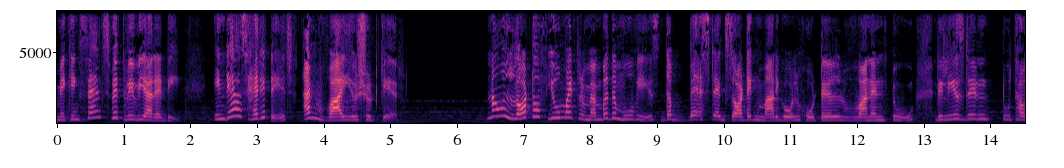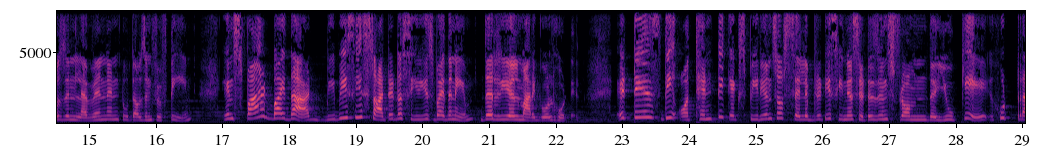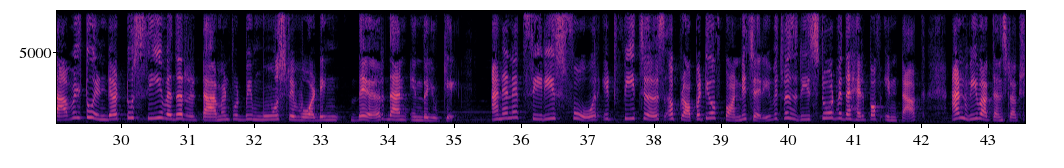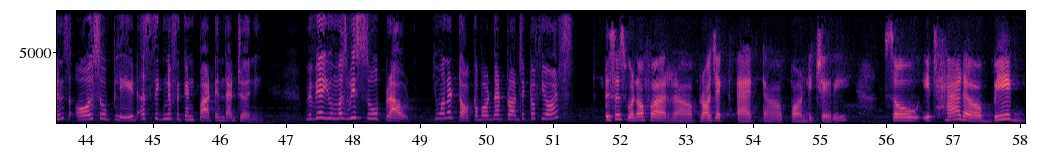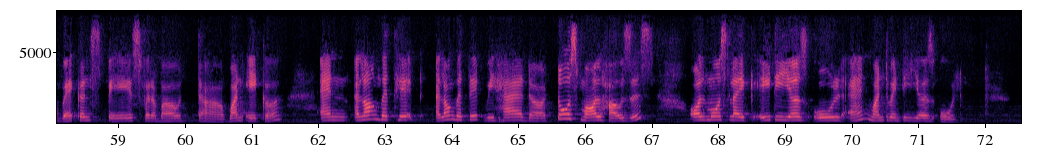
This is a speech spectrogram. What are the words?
Making Sense with Vivya Reddy India's Heritage and Why You Should Care. Now, a lot of you might remember the movies The Best Exotic Marigold Hotel 1 and 2, released in 2011 and 2015. Inspired by that, BBC started a series by the name The Real Marigold Hotel. It is the authentic experience of celebrity senior citizens from the UK who travel to India to see whether retirement would be most rewarding there than in the UK. And in its series 4, it features a property of Pondicherry which was restored with the help of INTACH, and Viva Constructions also played a significant part in that journey. Vivya, you must be so proud. You want to talk about that project of yours? This is one of our uh, project at uh, Pondicherry. So it had a big vacant space for about uh, one acre, and along with it, along with it, we had uh, two small houses, almost like 80 years old and 120 years old.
